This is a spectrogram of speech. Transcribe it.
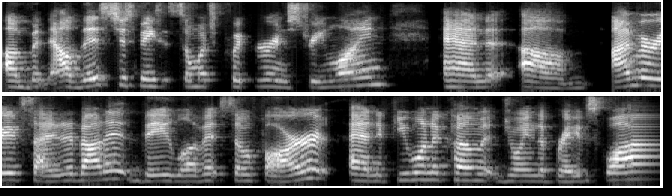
Um, but now this just makes it so much quicker and streamlined. And um, I'm very excited about it. They love it so far. And if you want to come join the Brave Squad,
